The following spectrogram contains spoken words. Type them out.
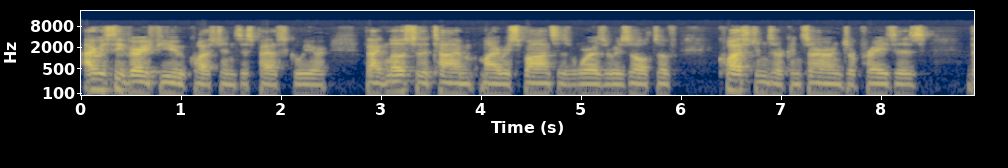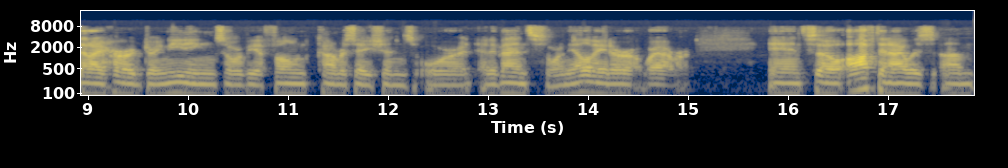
I received very few questions this past school year. In fact, most of the time my responses were as a result of questions or concerns or praises that I heard during meetings or via phone conversations or at, at events or in the elevator or wherever. And so often I was um,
